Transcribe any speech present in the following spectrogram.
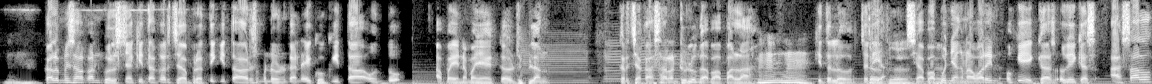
Hmm. kalau misalkan goalsnya kita kerja berarti kita harus menurunkan ego kita untuk apa ya namanya kalau dibilang kerja kasaran dulu nggak apa-apa lah Hmm. gitu loh jadi Betul, betul, siapa pun yang nawarin oke gas oke gas asal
